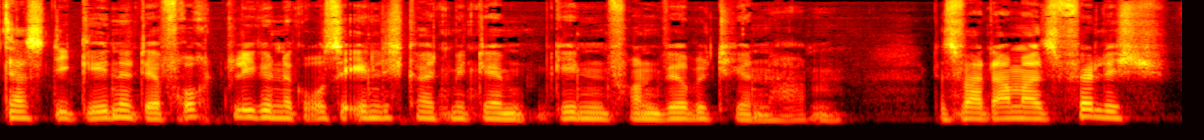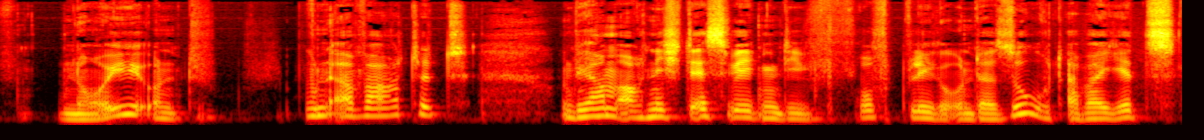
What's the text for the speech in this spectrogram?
dass die Gene der Fruchtfliege eine große Ähnlichkeit mit den Genen von Wirbeltieren haben. Das war damals völlig neu und unerwartet. Und wir haben auch nicht deswegen die Fruchtpflege untersucht. Aber jetzt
